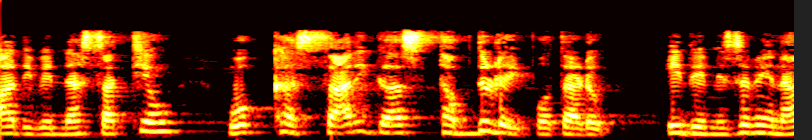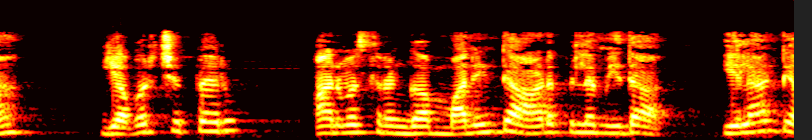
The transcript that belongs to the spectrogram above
అది విన్న సత్యం ఒక్కసారిగా స్తబ్దుడైపోతాడు. ఇది నిజమేనా? ఎవరు చెప్పారు? అనవసరంగా మనింటి ఆడపిల్ల మీద ఇలాంటి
